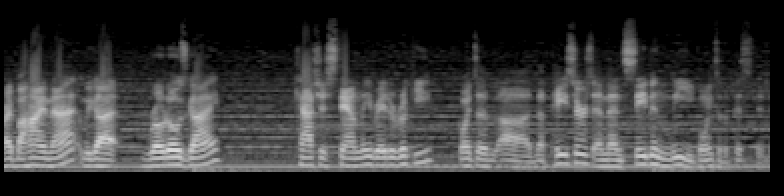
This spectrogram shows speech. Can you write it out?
Right behind that, we got Roto's guy, Cassius Stanley, rated rookie, going to uh, the Pacers, and then Saben Lee going to the Pistons.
